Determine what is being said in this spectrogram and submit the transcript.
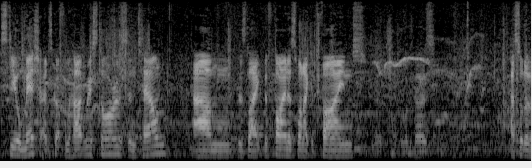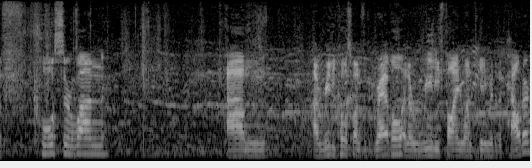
steel mesh I just got from hardware stores in town. Um, there's like the finest one I could find. Let's have a look at those. A sort of coarser one. Um, a really coarse one for the gravel and a really fine one for getting rid of the powder.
